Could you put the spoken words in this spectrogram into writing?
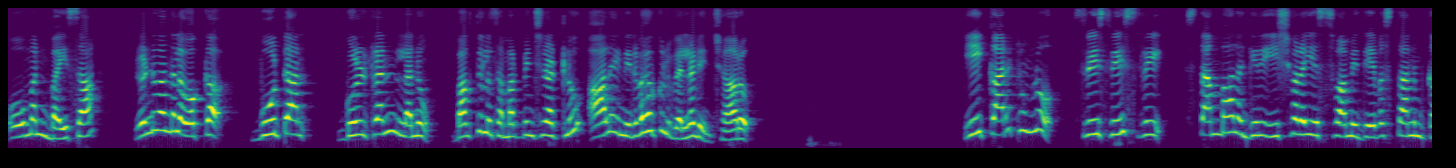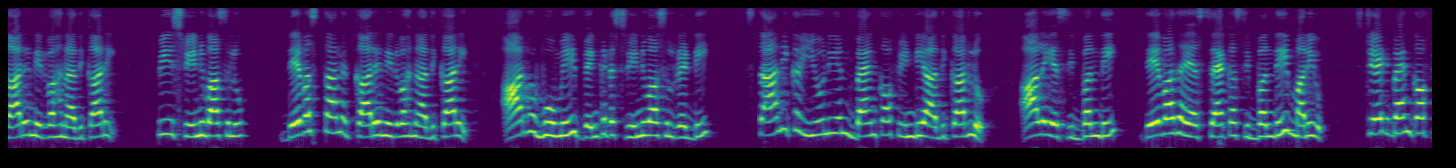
ఓమన్ బైసా రెండు వందల ఒక్క భూటాన్ గుల్ట్రన్లను భక్తులు సమర్పించినట్లు ఆలయ నిర్వాహకులు వెల్లడించారు. ఈ కార్యక్రమంలో శ్రీ శ్రీ శ్రీ స్తంభాలగిరి ఈశ్వరయ్య స్వామి దేవస్థానం కార్యనిర్వహణాధికారి పి. శ్రీనివాసులు దేవస్థాన కార్యనిర్వహణాధికారి ఆర్వభూమి వెంకట శ్రీనివాసులు రెడ్డి స్థానిక యూనియన్ బ్యాంక్ ఆఫ్ ఇండియా అధికారులు ఆలయ సిబ్బంది దేవాదాయ శాఖ సిబ్బంది మరియు State Bank of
